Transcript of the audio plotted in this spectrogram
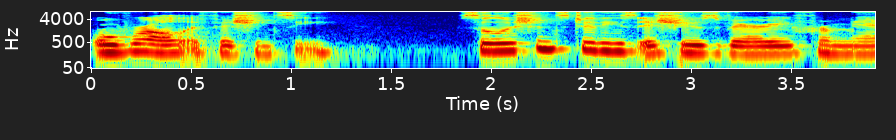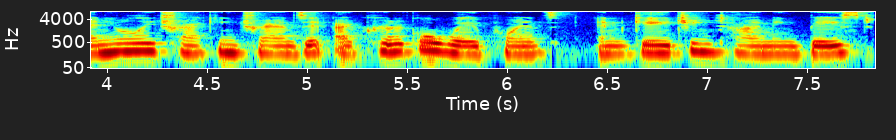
overall efficiency. Solutions to these issues vary from manually tracking transit at critical waypoints and gauging timing based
